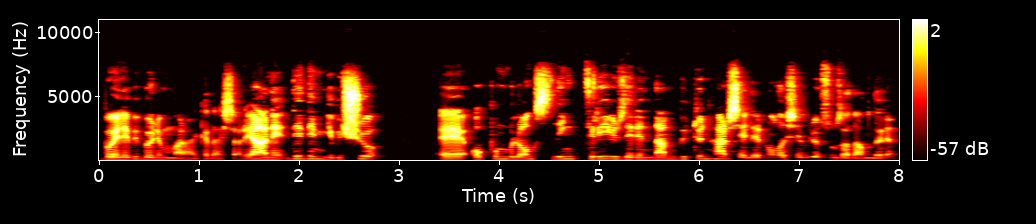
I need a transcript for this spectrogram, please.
Böyle bir bölüm var arkadaşlar. Yani dediğim gibi şu e, OpenBlocks Linktree üzerinden bütün her şeylerine ulaşabiliyorsunuz adamların.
